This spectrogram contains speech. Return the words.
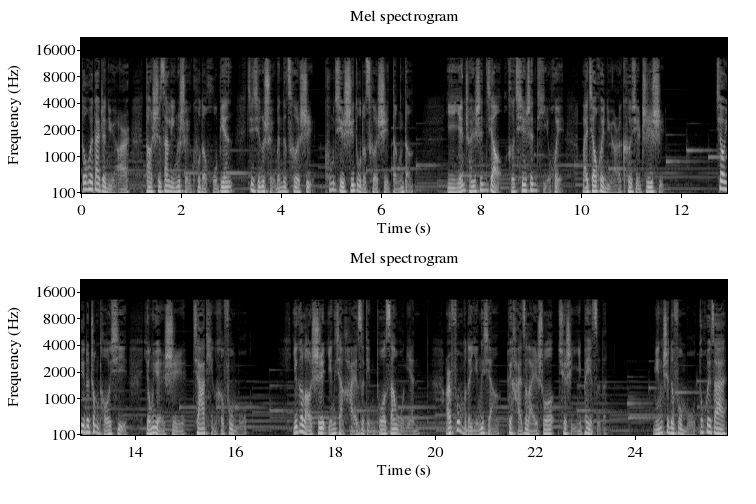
都会带着女儿到十三陵水库的湖边进行水温的测试。空气湿度的测试等等，以言传身教和亲身体会来教会女儿科学知识。教育的重头戏永远是家庭和父母。一个老师影响孩子顶多三五年，而父母的影响对孩子来说却是一辈子的。明智的父母都会在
